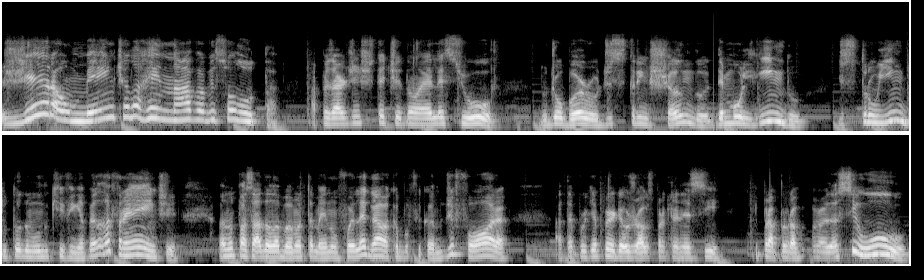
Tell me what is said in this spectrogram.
geralmente ela reinava absoluta. Apesar de a gente ter tido uma LSU do Joe Burrow destrinchando, demolindo, destruindo todo mundo que vinha pela frente. Ano passado, Alabama também não foi legal, acabou ficando de fora. Até porque perdeu jogos para Tennessee e para a própria LSU.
